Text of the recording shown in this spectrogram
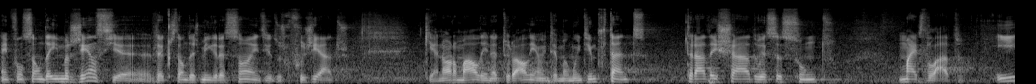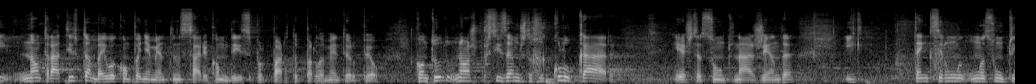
em função da emergência da questão das migrações e dos refugiados, que é normal e natural e é um tema muito importante, terá deixado esse assunto mais de lado e não terá tido também o acompanhamento necessário, como disse, por parte do Parlamento Europeu. Contudo, nós precisamos de recolocar este assunto na agenda e tem que ser um, um assunto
